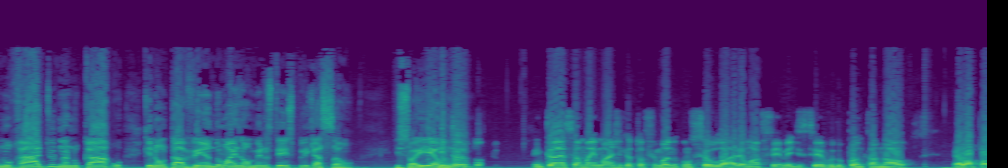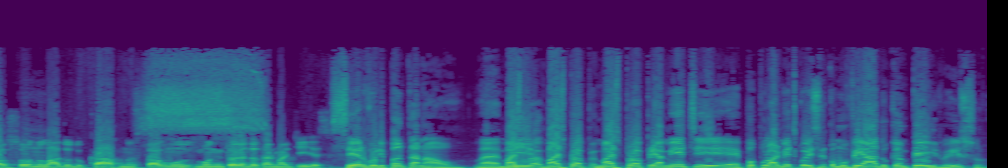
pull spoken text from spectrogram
no rádio, no carro, que não tá vendo, mais ou menos tem explicação. Isso aí é um. Então, tô... então essa é uma imagem que eu tô filmando com o celular, é uma fêmea de cervo do Pantanal. Ela passou no lado do carro, nós estávamos monitorando as armadilhas. Cervo de Pantanal, né? mais, pro, mais, pro, mais propriamente, é, popularmente conhecido como veado campeiro, é isso?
